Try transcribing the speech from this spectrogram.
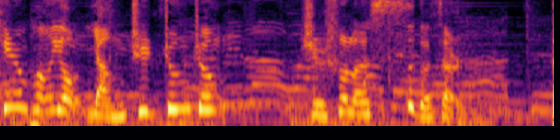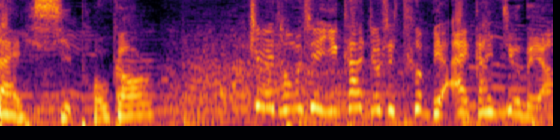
听众朋友养之铮铮，只说了四个字儿，带洗头膏。这位同学一看就是特别爱干净的呀。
